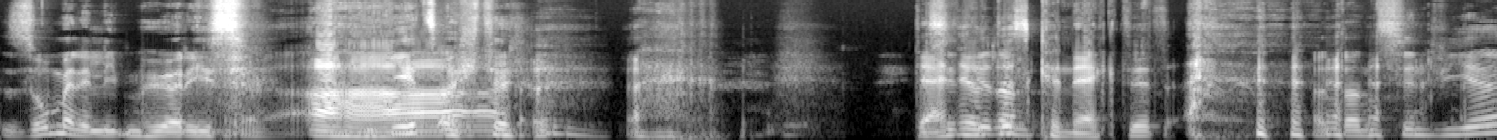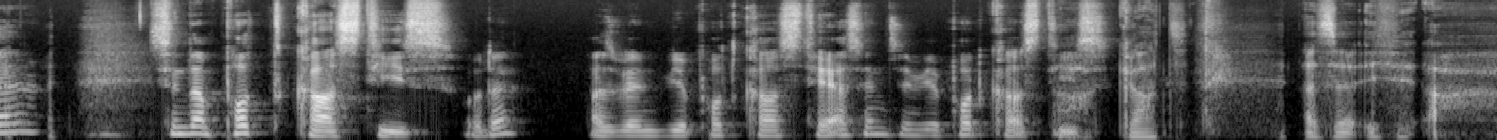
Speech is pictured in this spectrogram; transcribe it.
So, meine lieben Höris. Ah, Wie geht's euch denn? Daniel dann- disconnected. Und dann sind wir, sind dann Podcasties, oder? Also wenn wir Podcast-her sind, sind wir Oh Podcasties. Gott. Also ich. ach.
